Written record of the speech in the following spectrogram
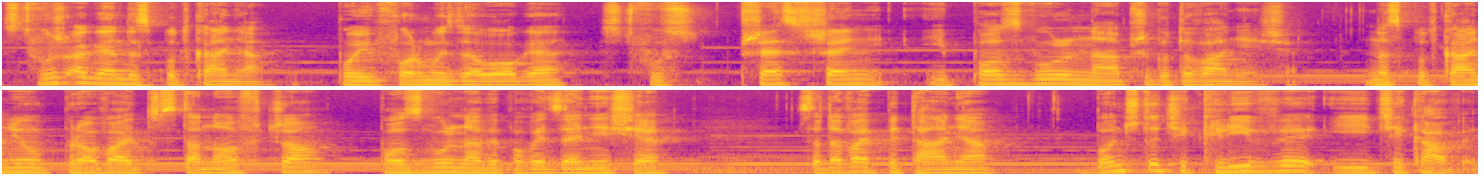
Stwórz agendę spotkania, poinformuj załogę, stwórz przestrzeń i pozwól na przygotowanie się. Na spotkaniu prowadź stanowczo, pozwól na wypowiedzenie się, zadawaj pytania, bądź dociekliwy i ciekawy.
